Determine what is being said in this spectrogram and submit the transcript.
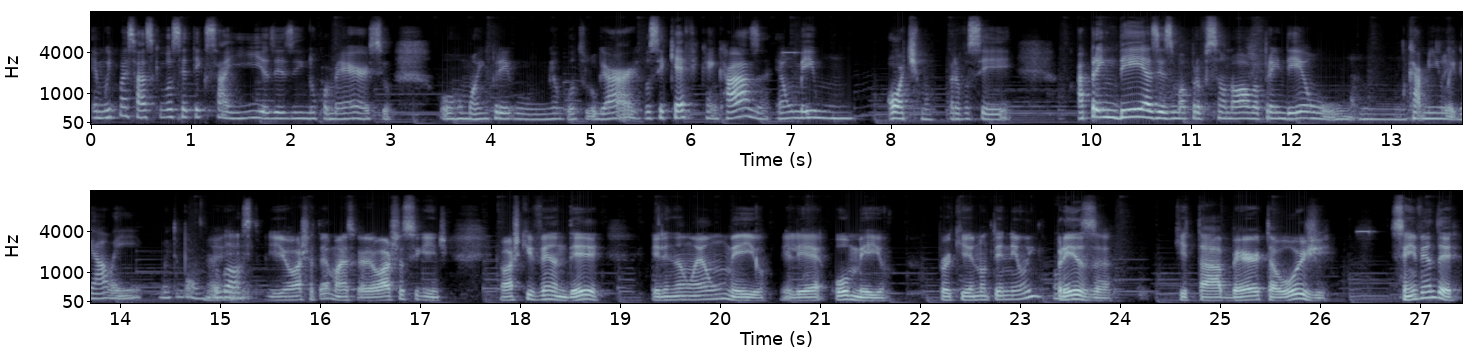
É muito mais fácil que você ter que sair, às vezes ir no comércio, ou arrumar um emprego em algum outro lugar. Você quer ficar em casa, é um meio ótimo para você aprender, às vezes, uma profissão nova, aprender um, um caminho legal aí. Muito bom, eu e- gosto. E, eu acho até mais, cara. Eu acho o seguinte: eu acho que vender, ele não é um meio, ele é o meio. Porque não tem nenhuma empresa que tá aberta hoje sem vender.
